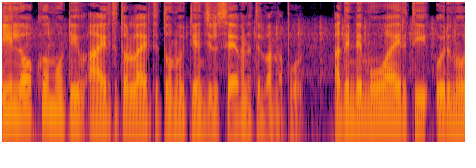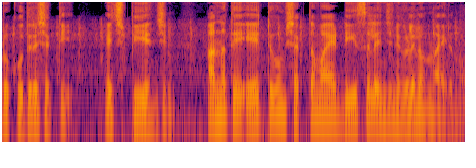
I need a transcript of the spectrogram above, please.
ഈ ലോക്കോമോട്ടീവ് ആയിരത്തി തൊള്ളായിരത്തി തൊണ്ണൂറ്റിയഞ്ചിൽ സേവനത്തിൽ വന്നപ്പോൾ അതിന്റെ മൂവായിരത്തി ഒരുന്നൂറ് കുതിരശക്തി എച്ച് പി എഞ്ചിൻ അന്നത്തെ ഏറ്റവും ശക്തമായ ഡീസൽ എഞ്ചിനുകളിലൊന്നായിരുന്നു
